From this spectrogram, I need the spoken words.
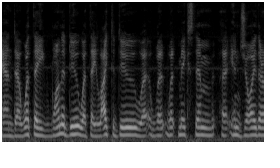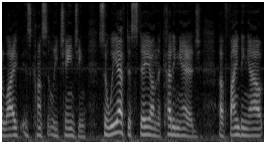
and uh, what they want to do, what they like to do, what, what, makes them uh, enjoy their life is constantly changing. So we have to stay on the cutting edge of finding out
